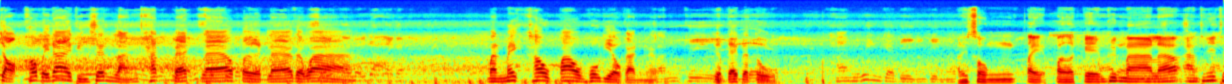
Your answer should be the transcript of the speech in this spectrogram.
เจาะเข้าไปได้ถึงเส้นหลังคัดแบ็กแล้วเปิดแล้วแต่ว่ามันไม่เข้าเป้าพวกเดียวกันครับ เกือบได้ประตูทาง วิ่งแกดีจริงๆครับอลิสงเตะเปิดเกมขึ้นมาแล้วอันโทนีเท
